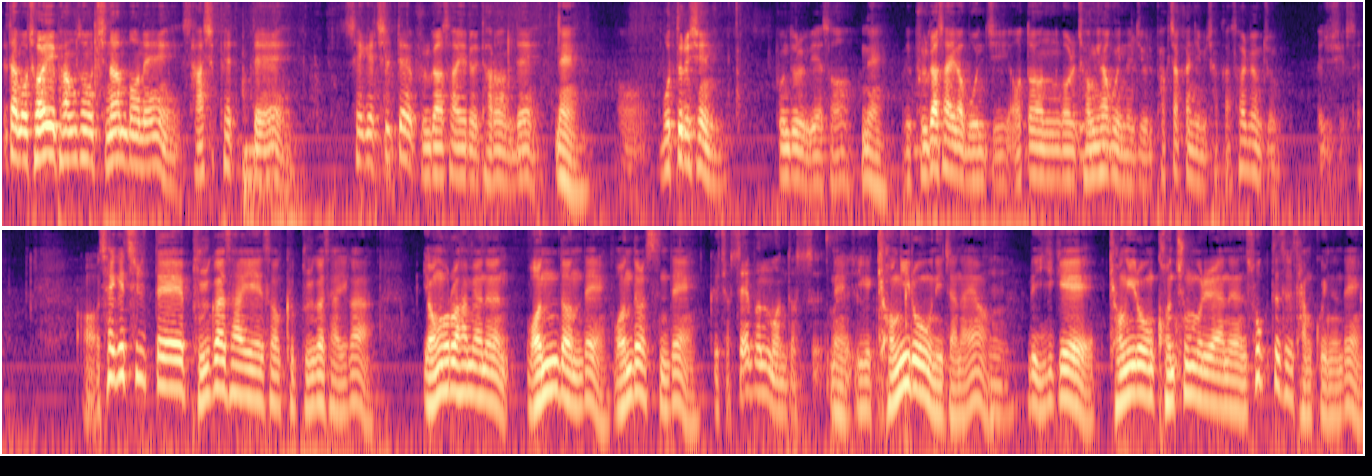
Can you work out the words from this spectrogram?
일단 뭐 저희 방송 지난번에 40회 때 세계 7대 불가사의를 다뤘는데 네, 어, 못 들으신 분들을 위해서 네. 우리 불가사의가 뭔지 어떤 걸 정의하고 있는지 우리 박 작가님이 잠깐 설명 좀 해주시겠어요? 어, 세계 7대 불가사의에서 그 불가사의가 영어로 하면은 wonder인데, wonders인데, 그렇죠. seven wonders. 네, 그죠? 이게 경이로운이잖아요. 네. 근데 이게 경이로운 건축물이라는 속뜻을 담고 있는데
